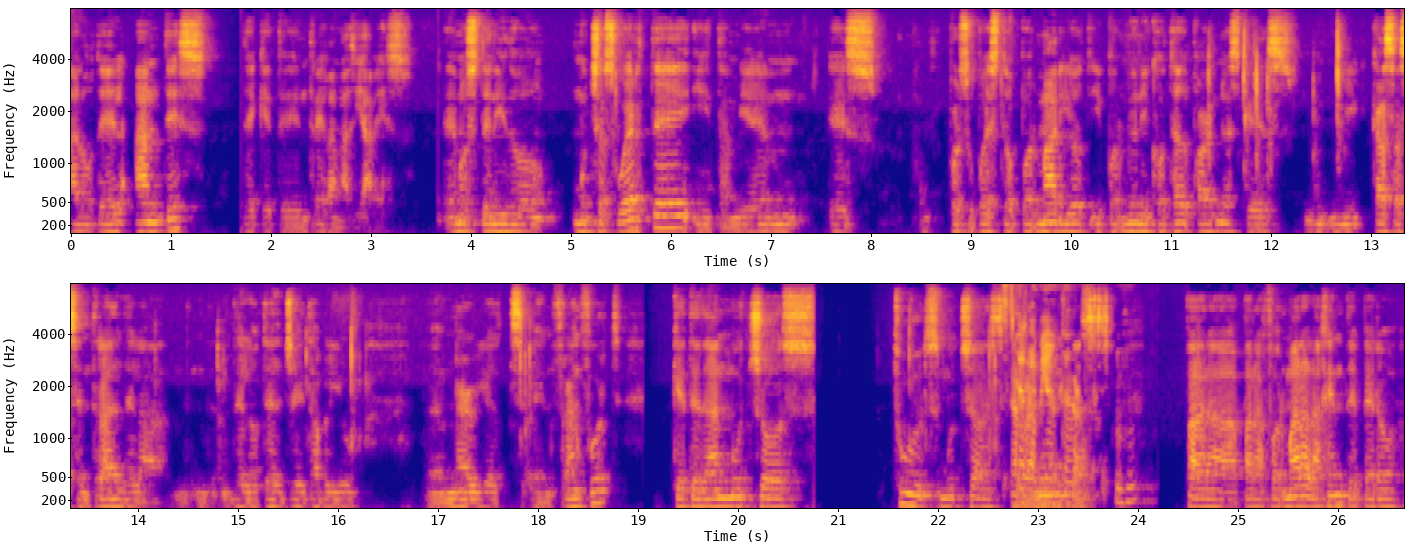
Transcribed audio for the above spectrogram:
al hotel antes de que te entregan las llaves. Hemos tenido mucha suerte y también es, por supuesto, por Marriott y por Munich Hotel Partners, que es mi casa central de la, del Hotel JW eh, Marriott en Frankfurt, que te dan muchos tools, muchas herramientas, para, para formar a la gente, pero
